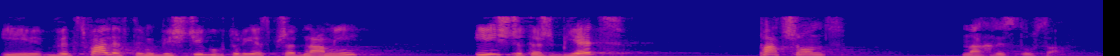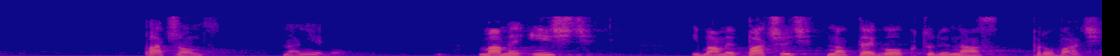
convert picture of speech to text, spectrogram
I wytrwale w tym wyścigu, który jest przed nami, iść czy też biec, patrząc na Chrystusa. Patrząc na Niego. Mamy iść i mamy patrzeć na tego, który nas prowadzi.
